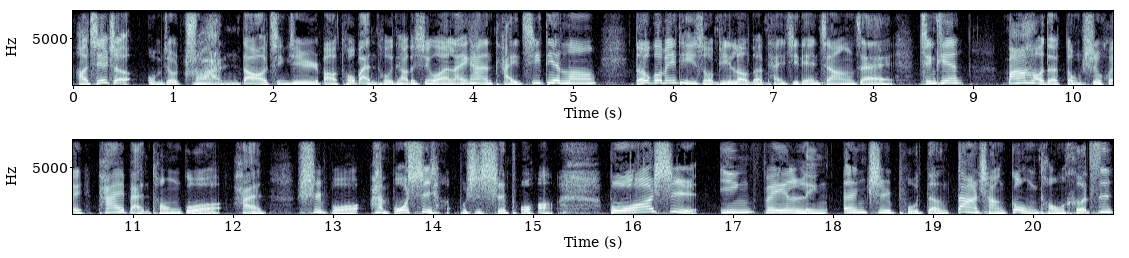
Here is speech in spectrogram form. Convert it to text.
好，接着我们就转到《经济日报》头版头条的新闻来看台积电了。德国媒体所披露的，台积电将在今天。八号的董事会拍板通过和世博和博士，不是世博，博士。英飞凌、恩智浦等大厂共同合资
